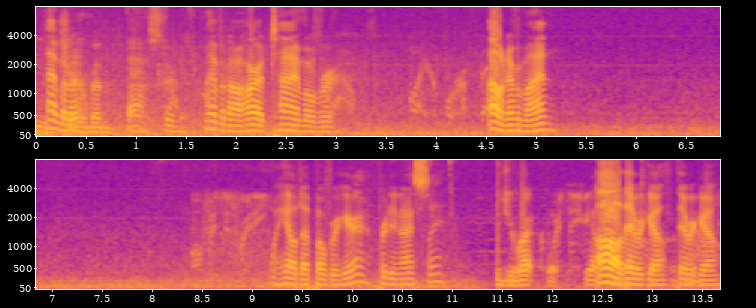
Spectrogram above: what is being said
You having German a, bastard. I'm having a hard time over... Oh, never mind. We held up over here pretty nicely. Did you right click? Yeah, oh, there we go. There we go.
